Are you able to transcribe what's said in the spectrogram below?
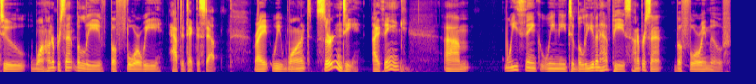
to 100% believe before we have to take the step, right? We want certainty, I think. Um, we think we need to believe and have peace 100% before we move.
